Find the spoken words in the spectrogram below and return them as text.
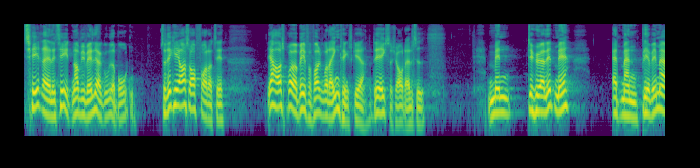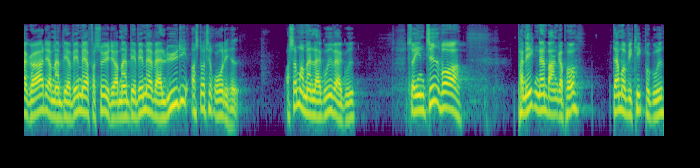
til realitet, når vi vælger at gå ud og bruge den. Så det kan jeg også opfordre til. Jeg har også prøvet at bede for folk, hvor der ingenting sker. Det er ikke så sjovt altid. Men det hører lidt med, at man bliver ved med at gøre det, og man bliver ved med at forsøge det, og man bliver ved med at være lydig og stå til rådighed. Og så må man lade Gud være Gud. Så i en tid, hvor panikken den banker på, der må vi kigge på Gud,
